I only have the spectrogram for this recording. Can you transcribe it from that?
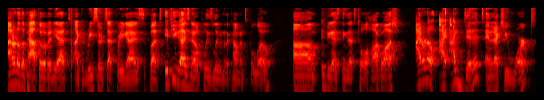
I don't know the path of it yet. I can research that for you guys. But if you guys know, please leave it in the comments below. Um, if you guys think that's total hogwash, I don't know. I, I did it and it actually worked.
